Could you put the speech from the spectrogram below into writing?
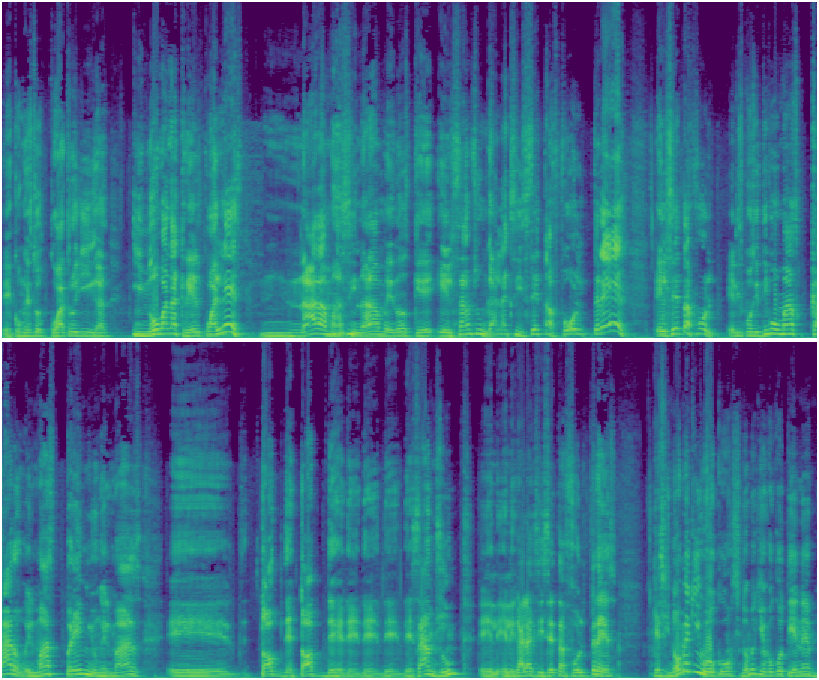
eh, con estos 4 GB y no van a creer cuál es. Nada más y nada menos que el Samsung Galaxy Z Fold 3. El Z Fold, el dispositivo más caro, el más premium, el más top de top de, de Samsung, el Galaxy Z Fold 3 que si no me equivoco, si no me equivoco tiene,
